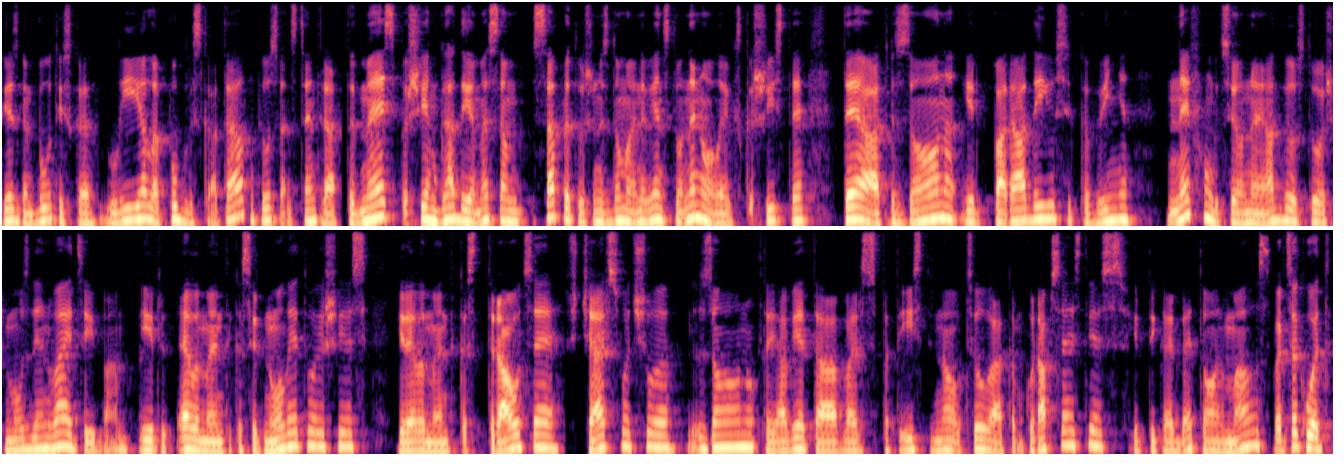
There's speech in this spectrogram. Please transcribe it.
diezgan būtiska liela publiskā telpa pilsētas centrā, tad mēs pa šiem gadiem esam sapratuši, un es domāju, neviens to nenoliedz, ka šīs te teātra zona ir parādījusi, ka viņa ir nefunkcionē atbilstoši mūsdienu vajadzībām. Ir elementi, kas ir nolietojušies, ir elementi, kas traucē šķērsot šo zonu. Tajā vietā vairs pat īsti nav cilvēkam, kur apsēsties, ir tikai betona malas. Var sakot,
